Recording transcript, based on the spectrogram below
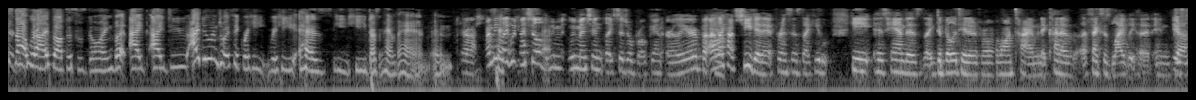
was not where I thought this was going. But I I do I do enjoy fic where he where he has he he doesn't have the hand and Yeah, I mean, like we mentioned, we, we mentioned like Sigil broken earlier, but I like how she did it. For instance, like he he his hand is like debilitated for a long time, and it kind of affects his livelihood. And Yeah.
